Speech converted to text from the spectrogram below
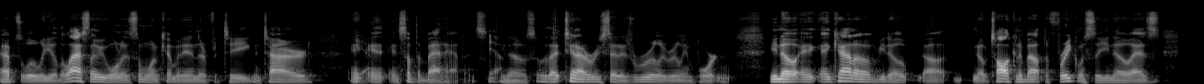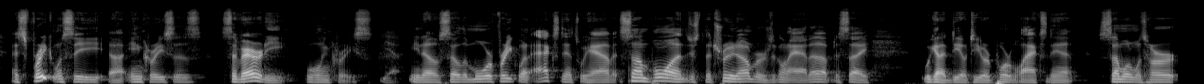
Absolutely. The last thing we want is someone coming in, they're fatigued and tired, and, yeah. and, and, something bad happens. Yeah. You know, so that ten hour reset is really, really important. You know, and, and kind of you know, uh, you know, talking about the frequency. You know, as as frequency uh, increases, severity will increase. Yeah. You know, so the more frequent accidents we have, at some point, just the true numbers are going to add up to say we got a DOT reportable accident someone was hurt,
